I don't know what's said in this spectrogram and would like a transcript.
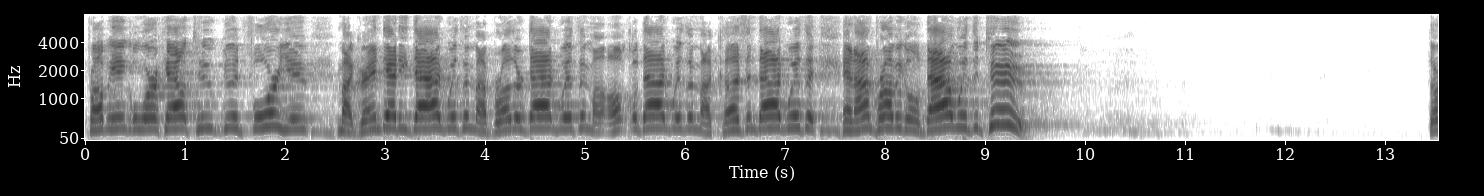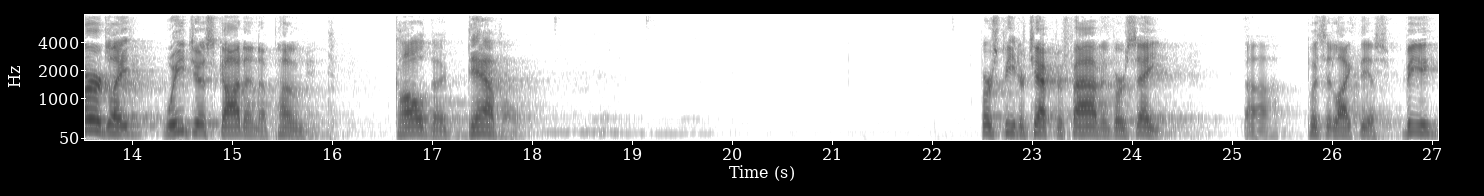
probably ain't gonna work out too good for you. My granddaddy died with him, my brother died with him, my uncle died with him, my cousin died with it, and I'm probably gonna die with it too. Thirdly, we just got an opponent called the devil. 1 Peter chapter 5 and verse 8 uh, puts it like this Be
